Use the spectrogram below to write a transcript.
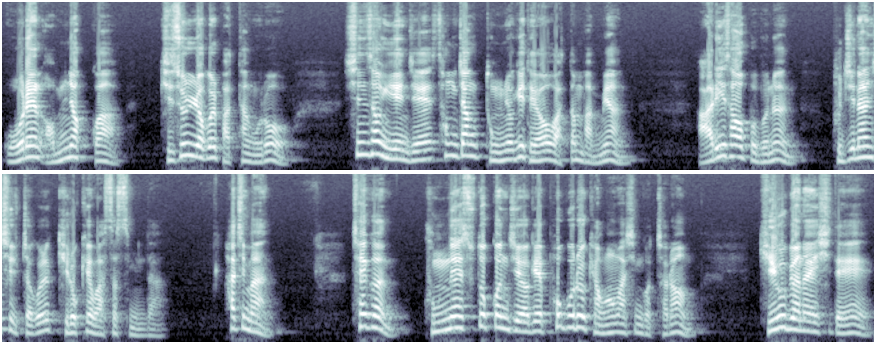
오랜 업력과 기술력을 바탕으로 신성 ENG의 성장 동력이 되어 왔던 반면 RE 사업 부분은 부진한 실적을 기록해 왔었습니다. 하지만 최근 국내 수도권 지역의 폭우를 경험하신 것처럼 기후변화의 시대에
